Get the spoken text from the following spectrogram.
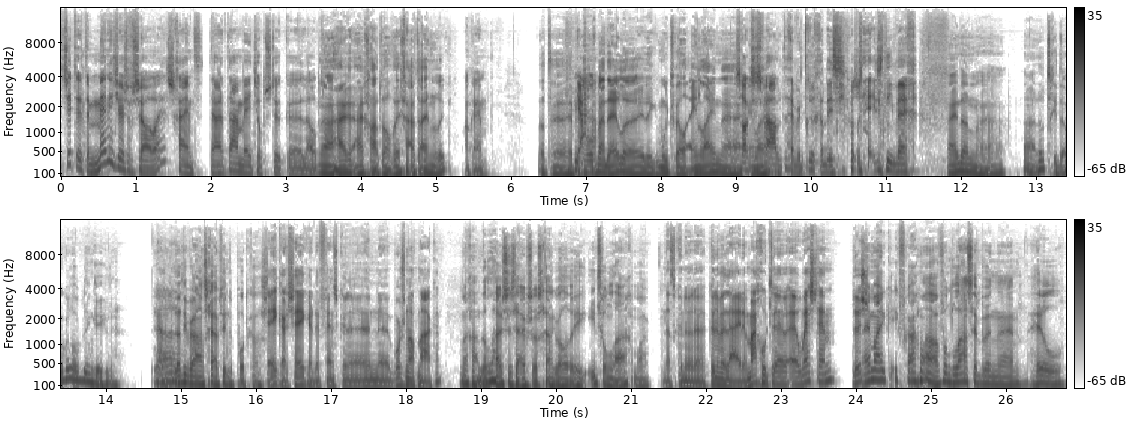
Het zit in de managers of zo, hè? Schijnt. Daar, daar een beetje op stuk eh, loopt. nou, hij, hij gaat wel weg uiteindelijk. Oké. Dat eh, heb ik Ja. volgens mij de hele... Ik moet wel één lijn... eh, Straks is lijn- Valentijn weer terug en is hij nog steeds niet weg. Nee, dan... nou, dat schiet ook wel op, denk ik. Ja. Dat hij weer aanschuift in de podcast. Zeker, zeker. De fans kunnen hun borst nat maken. Dan gaan de luistercijfers waarschijnlijk wel iets omlaag. Maar... Dat kunnen we, kunnen we leiden. Maar goed, West Ham dus. Nee, maar ik, ik vraag me af. Want laatst hebben we een heel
